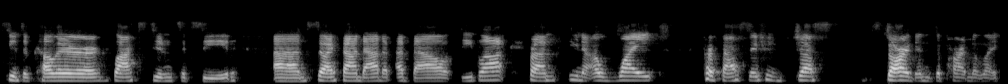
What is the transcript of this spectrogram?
students of color, Black students succeed. Um, so I found out about DBLAC from you know a white professor who just started in the department like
